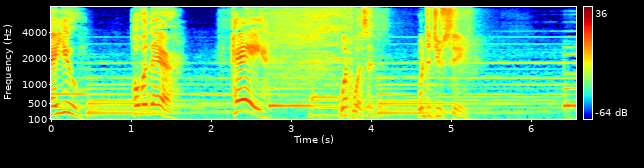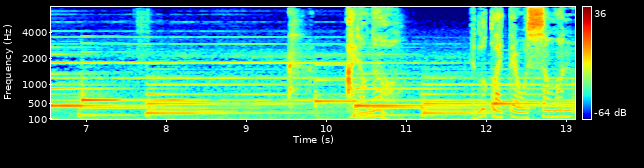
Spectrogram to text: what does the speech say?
Hey, you! Over there! Hey! What was it? What did you see? I don't know. It looked like there was someone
